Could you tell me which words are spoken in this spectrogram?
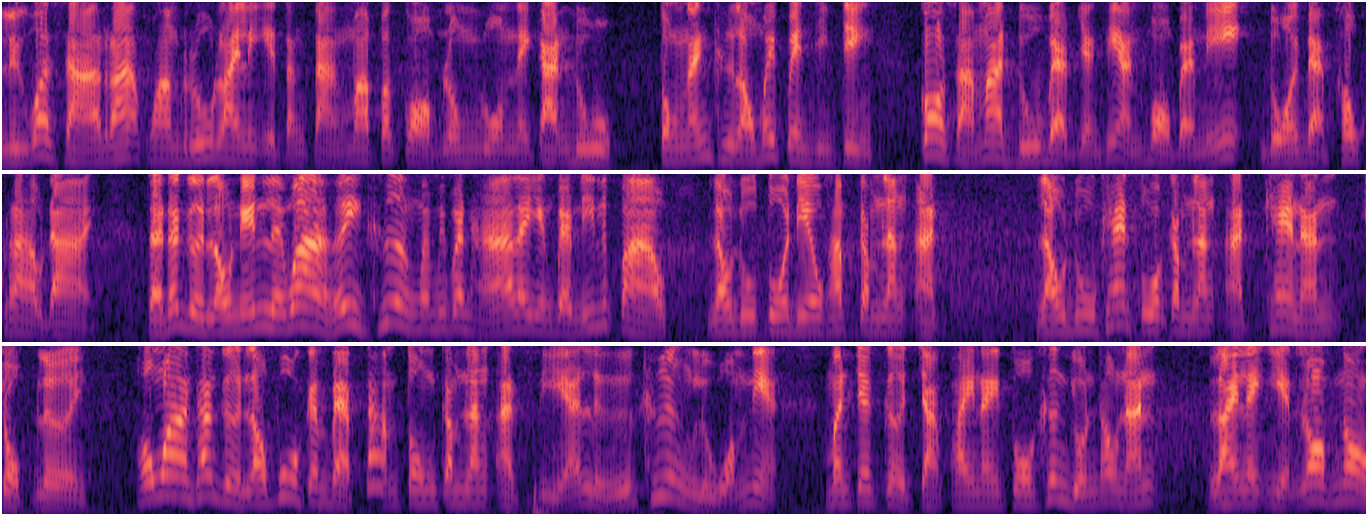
หรือว่าสาระความรู้รายละเอียดต่างๆ มาประกอบลงรวมในการดู ตรงนั้นคือเราไม่เป็นจริง ๆ ก็สามารถดูแบบอย่างที่อันบอกแบบนี้ โดยแบบคร่าวๆได้ แต่ถ้าเกิดเราเน้นเลยว่าเฮ้ยเครื่องมันมีปัญหาอะไรอย่างแบบนี้หรือเปล่า เราดูตัวเดียวครับกำลังอัด เราดูแค่ตัวกำลังอัดแค่นั้นจบเลย เพราะว่าถ้าเกิดเราพูดกันแบบตามตรงกำลังอัดเสียหรือเครื่องหลวมเนี่ยมันจะเกิดจากภายในตัวเครื่องยนต์เท่านั้น รายละเอียดรอบนอก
